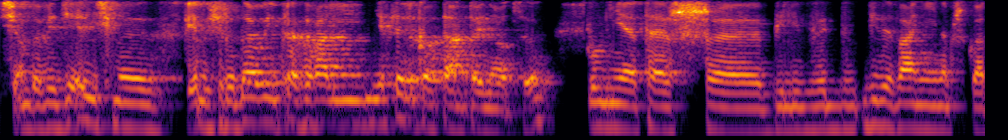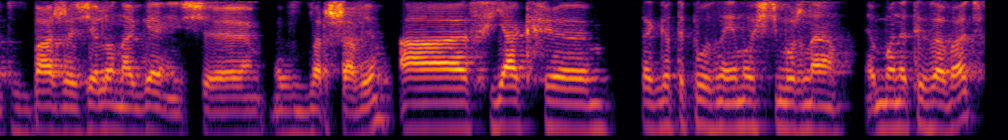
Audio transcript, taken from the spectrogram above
się dowiedzieliśmy z wielu źródeł, imprezowali nie tylko tamtej nocy. Wspólnie też e, byli widywani na przykład w barze Zielona Gęś e, w Warszawie. A jak e, tego typu znajomości można monetyzować?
